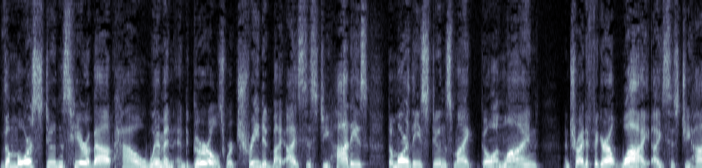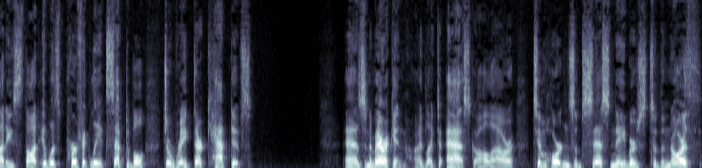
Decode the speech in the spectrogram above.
the more students hear about how women and girls were treated by ISIS jihadis, the more these students might go online and try to figure out why ISIS jihadis thought it was perfectly acceptable to rape their captives. As an American, I'd like to ask all our Tim Hortons obsessed neighbors to the north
